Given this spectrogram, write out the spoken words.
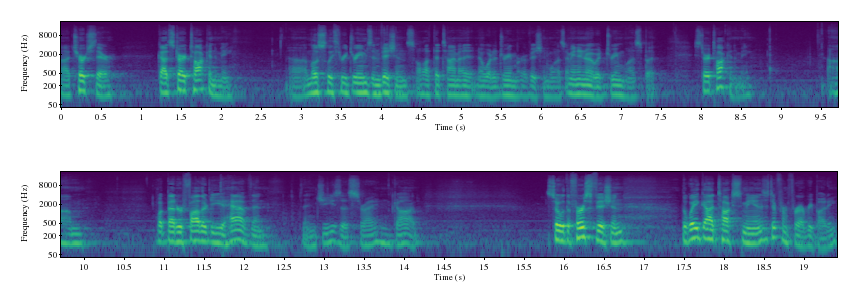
uh, church there, God started talking to me, uh, mostly through dreams and visions. All at the time, I didn't know what a dream or a vision was. I mean, I didn't know what a dream was, but He started talking to me. Um, what better father do you have than, than Jesus, right? And God. So, the first vision, the way God talks to me is different for everybody.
